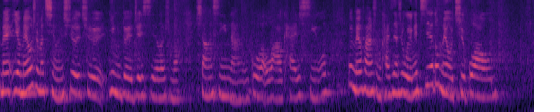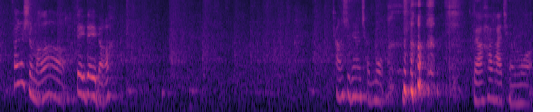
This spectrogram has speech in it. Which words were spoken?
没也没有什么情绪去应对这些了，什么伤心难过哇开心，我我也没有发生什么开心的事，我连个街都没有去逛，我发生什么了？对对的，长时间的沉默，不要害怕沉默。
